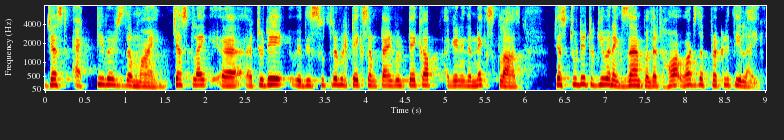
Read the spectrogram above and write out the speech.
just activates the mind. Just like uh, today with this sutra will take some time. We'll take up again in the next class. Just today to give an example that how, what's the prakriti like?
